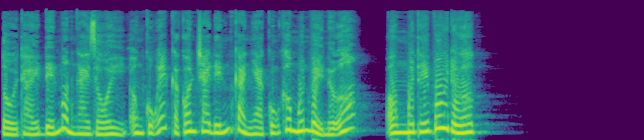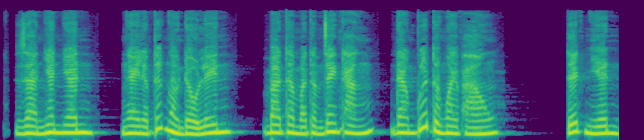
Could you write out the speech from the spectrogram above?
Tôi thấy đến một ngày rồi, Ông cũng ép cả con trai đến cả nhà cũng không muốn về nữa. Ông mới thấy vui được. Giàn nhân nhân, ngay lập tức ngẩng đầu lên. Bà thầm và thầm danh thắng Đang bước từ ngoài vào. Tất nhiên,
